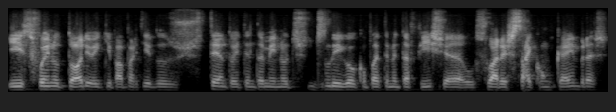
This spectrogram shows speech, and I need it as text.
e isso foi notório. A equipa, a partir dos 70, 80 minutos, desligou completamente a ficha. O Soares sai com queimbras.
